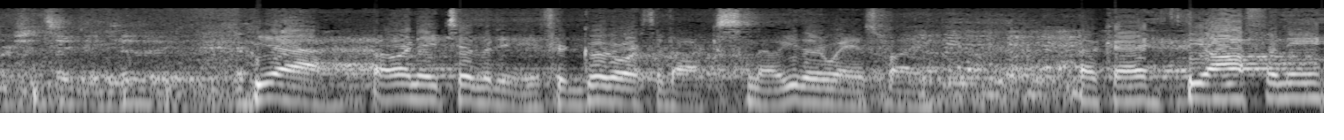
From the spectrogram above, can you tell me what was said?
or should say nativity. Yeah, or nativity, if you're good Orthodox. No, either way is fine. Okay, theophany.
